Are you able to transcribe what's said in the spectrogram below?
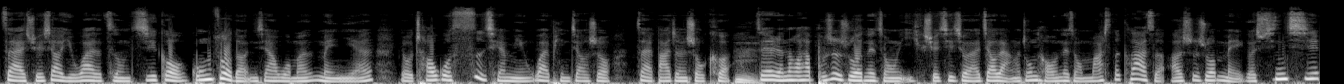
在学校以外的这种机构工作的，你像我们每年有超过四千名外聘教授在巴镇授课。嗯，这些人的话，他不是说那种一学期就来教两个钟头那种 master class，而是说每个星期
